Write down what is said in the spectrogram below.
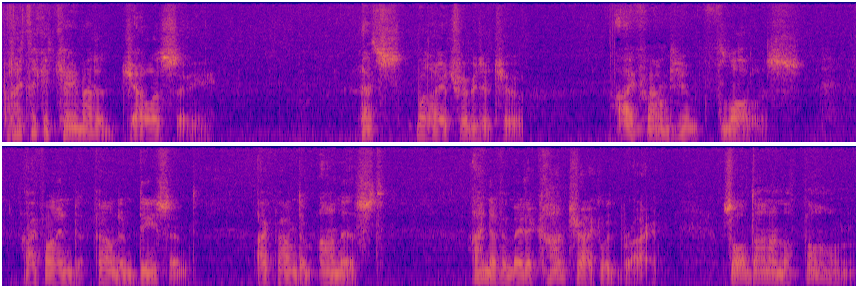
but I think it came out of jealousy. That's what I attribute it to. I found him flawless. I find, found him decent. I found him honest. I never made a contract with Brian. It's all done on the phone.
